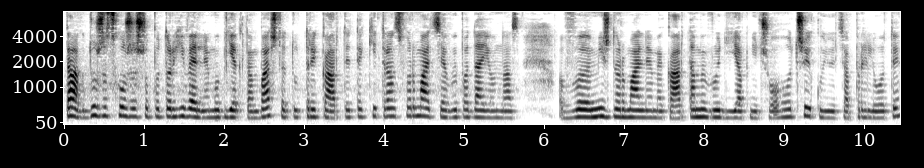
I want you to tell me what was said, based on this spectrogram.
Так, дуже схоже, що по торгівельним об'єктам, бачите, тут три карти такі. Трансформація випадає у нас в між нормальними картами, вроді як нічого. Очікуються прильоти.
